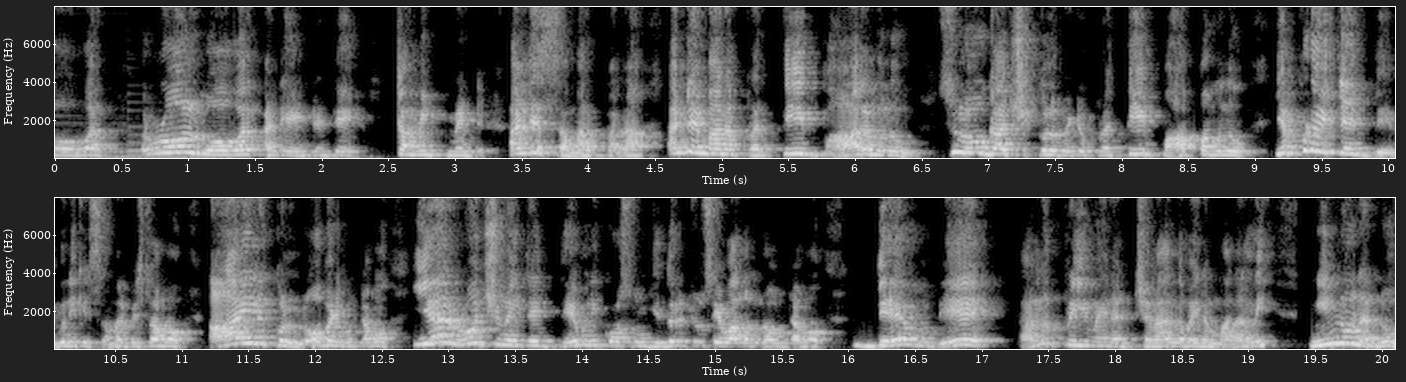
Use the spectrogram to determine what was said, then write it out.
ఓవర్ రోల్ ఓవర్ అంటే ఏంటంటే కమిట్మెంట్ అంటే సమర్పణ అంటే మన ప్రతి భారమును సులువుగా చిక్కులు పెట్టు ప్రతి పాపమును ఎప్పుడైతే దేవునికి సమర్పిస్తామో ఆయనకు లోబడి ఉంటామో ఏ రోజునైతే దేవుని కోసం ఎదురు చూసే వాళ్ళంగా ఉంటామో దేవుడే తన ప్రియమైన జనాంగమైన మనల్ని నిన్ను నన్ను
